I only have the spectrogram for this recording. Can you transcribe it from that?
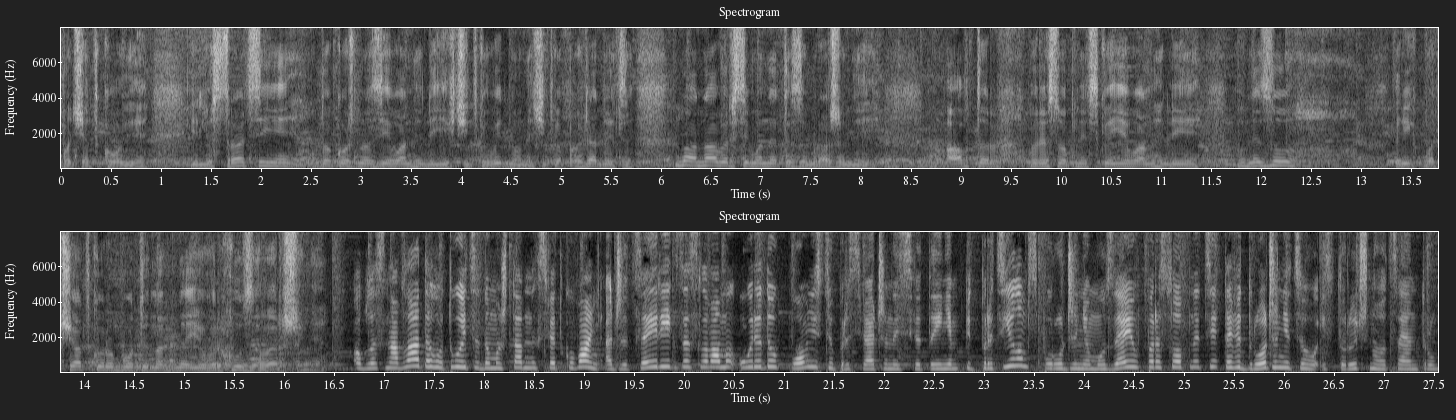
початкові ілюстрації до кожного з Євангелій. Їх чітко видно, вони чітко проглядаються. Ну а на версі монети зображений автор Пересопницької Євангелії. Внизу рік початку роботи над нею, вверху завершення. Обласна влада готується до масштабних святкувань, адже цей рік, за словами уряду, повністю присвячений святині під прицілом спорудження музею в Пересопниці та відродження цього історичного центру.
